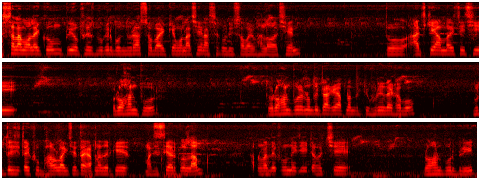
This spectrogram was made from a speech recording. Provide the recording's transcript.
আসসালামু আলাইকুম, প্রিয় ফেসবুকের বন্ধুরা, সবাই কেমন আছেন? আশা করি সবাই ভালো আছেন। তো আজকে আমরা এসেছি রোহানপুর। তো রোহানপুরের নদীটাকে আপনাদেরকে ঘুরে দেখাবো। ঘুরতে এসেছি তাই খুব ভালো লাগছে, তাই আপনাদেরকে মাঝে শেয়ার করলাম। আপনারা দেখুন, এই যে এটা হচ্ছে রোহানপুর ব্রিজ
